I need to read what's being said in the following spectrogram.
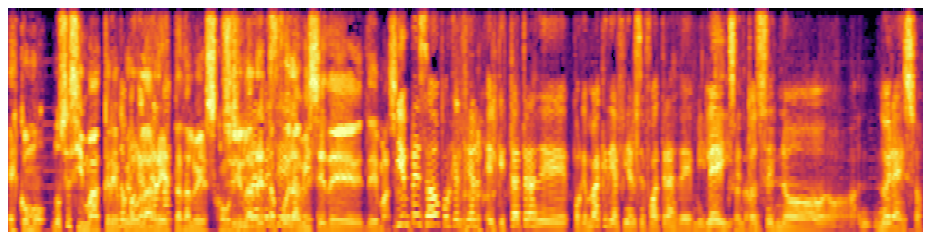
es como, no sé si Macre, No, pero la al reta tal vez, como Sí. si la reta fuera vice de, de Massa. Bien pensado porque al final el que está atrás de. Porque Macri al final se fue atrás de Milei. Entonces no, no era eso.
